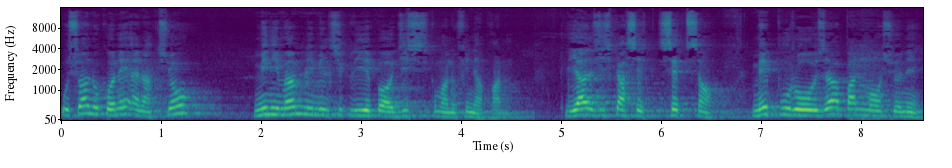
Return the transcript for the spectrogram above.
Ou soit nous connaît une action minimum les multiplier par 10 comment nous finissons apprendre il y a jusqu'à 700. Mais pour Rosa, pas de mentionner.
